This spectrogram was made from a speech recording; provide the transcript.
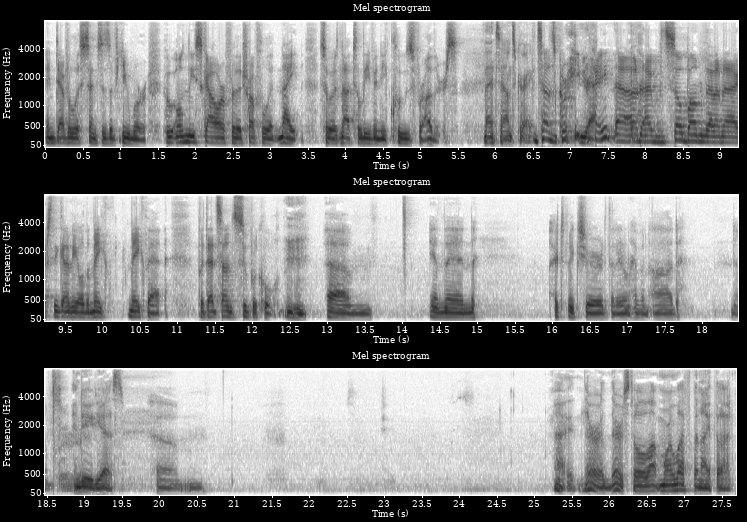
and devilish senses of humor, who only scour for the truffle at night so as not to leave any clues for others. That sounds great. It sounds great, right? Uh, I'm so bummed that I'm not actually going to be able to make make that, but that sounds super cool. Um, and then I have to make sure that I don't have an odd number. Indeed, yes. Uh, there, are, there are still a lot more left than I thought.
